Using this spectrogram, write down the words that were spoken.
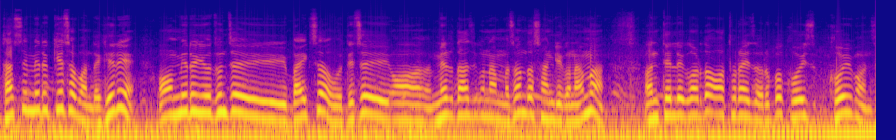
खास मेरो के छ भन्दाखेरि मेरो यो जुन चाहिँ बाइक छ हो त्यो चाहिँ मेरो दाजुको नाममा छ नि त साङ्गेको नाममा। अनि त्यसले गर्दा अथोराइजहरू पो खोइ खोइ भन्छ।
